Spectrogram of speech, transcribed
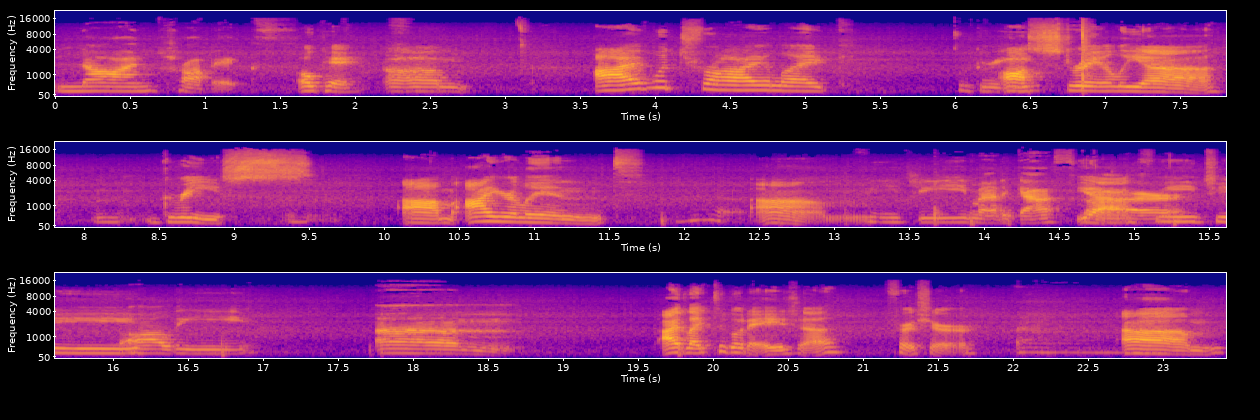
non-tropics Okay. Um I would try like Greece Australia, Mhm. Greece, um, Ireland. Um, Fiji Madagascar yeah, Fiji. Bali um I'd like to go to Asia for sure. Um,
